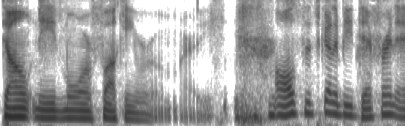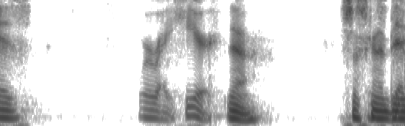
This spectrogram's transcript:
don't need more fucking room, Marty. All that's going to be different is we're right here Yeah, it's just going to be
